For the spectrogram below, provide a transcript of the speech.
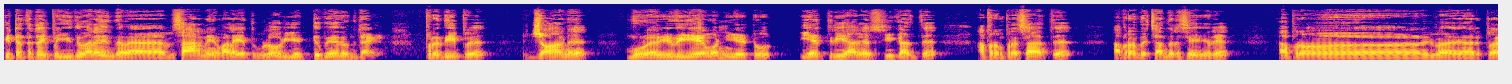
கிட்டத்தட்ட இப்ப இதுவரை இந்த விசாரணை வளையத்துக்குள்ள ஒரு எட்டு பேர் வந்துட்டாங்க. பிரதீப் ஜானு மூ இது ஏ ஒன் ஏ டூ ஏ த்ரீயாக ஸ்ரீகாந்த் அப்புறம் பிரசாத் அப்புறம் அந்த சந்திரசேகர் அப்புறம் இவ இப்போ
